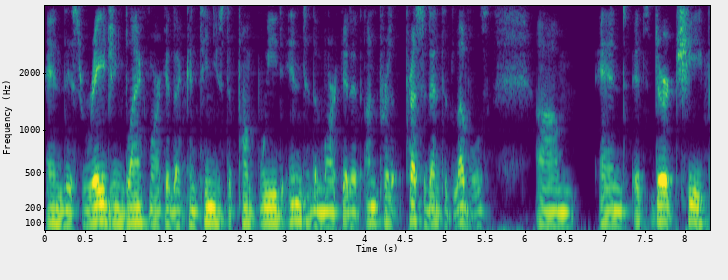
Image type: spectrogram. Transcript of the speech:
and this raging black market that continues to pump weed into the market at unprecedented levels, um, and it's dirt cheap.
